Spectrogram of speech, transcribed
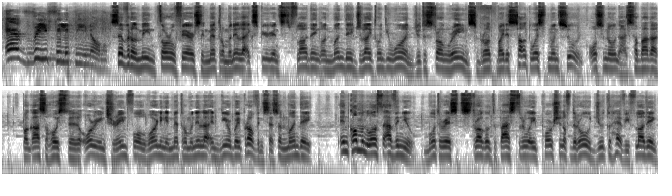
every Filipino. Several main thoroughfares in Metro Manila experienced flooding on Monday, July 21 due to strong rains brought by the southwest monsoon, also known as Sabagat. Pag-asa hoisted the orange rainfall warning in Metro Manila and nearby provinces on Monday. In Commonwealth Avenue, motorists struggled to pass through a portion of the road due to heavy flooding.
